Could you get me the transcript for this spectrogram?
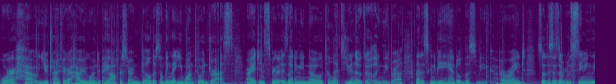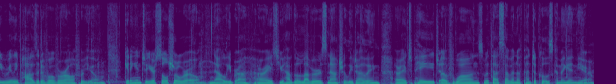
or how you're trying to figure out how you're going to pay off a certain bill. There's something that you want to address all right? And spirit is letting me know to let you know darling libra that it's going to be handled this week all right? So this is a seemingly really positive overall for you. Getting into your social row now, Libra. All right, you have the lovers naturally, darling. All right, page of wands with that seven of pentacles coming in here.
